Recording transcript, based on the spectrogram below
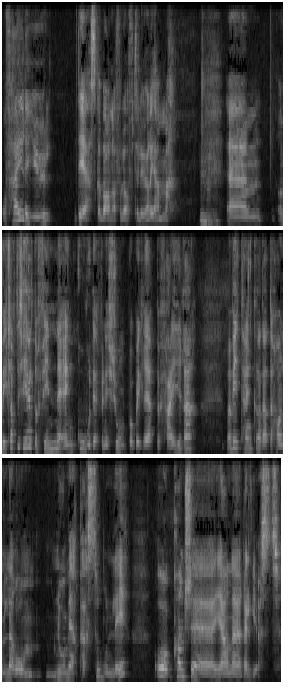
Å feire jul, det skal barna få lov til å gjøre hjemme. Um, og vi klarte ikke helt å finne en god definisjon på begrepet 'feire'. Men vi tenker at dette handler om noe mer personlig, og kanskje gjerne religiøst.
